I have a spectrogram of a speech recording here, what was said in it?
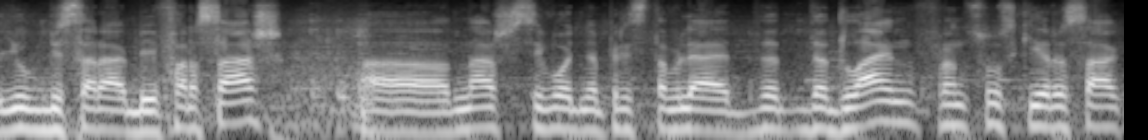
Юг Бессарабии «Форсаж», наш сегодня представляет «Д- «Дедлайн», французский рысак.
